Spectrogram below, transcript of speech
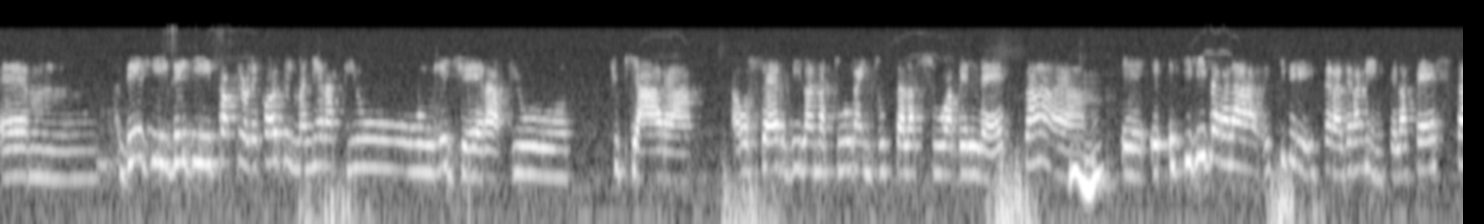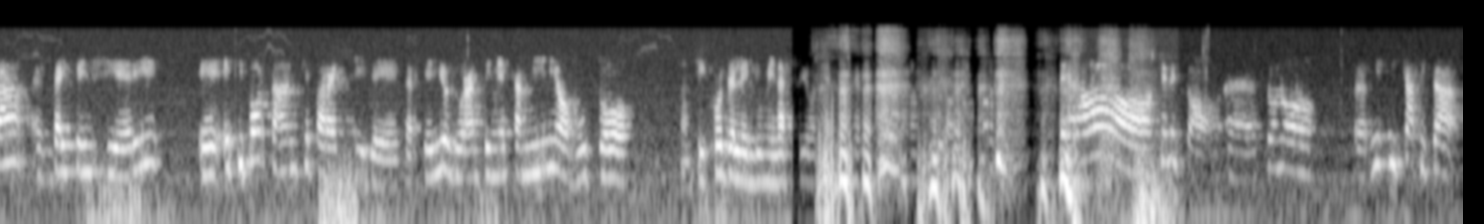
ehm, vedi, vedi, proprio le cose in maniera più leggera, più, più chiara, osservi la natura in tutta la sua bellezza eh, mm-hmm. e, e, e, ti libera la, ti libera veramente la testa eh, dai pensieri e, e, ti porta anche parecchie idee, perché io durante i miei cammini ho avuto, non dico delle illuminazioni, però che ne so, eh, sono, eh, mi, mi capita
